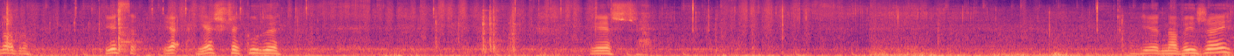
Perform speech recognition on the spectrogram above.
Dobra, jest, je, jeszcze kurde, jeszcze. Jedna wyżej.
